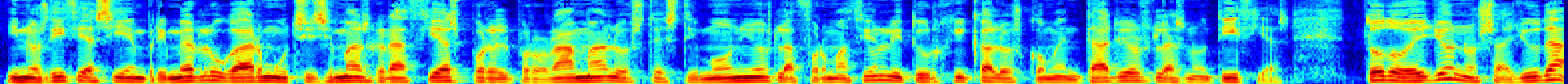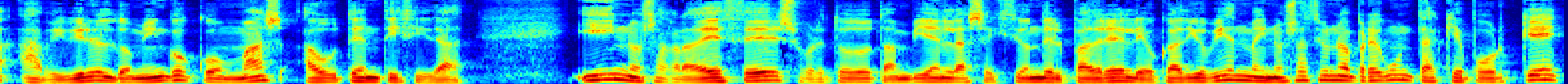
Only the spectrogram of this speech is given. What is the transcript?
y nos dice así en primer lugar, muchísimas gracias por el programa, los testimonios, la formación litúrgica, los comentarios, las noticias. Todo ello nos ayuda a vivir el domingo con más autenticidad y nos agradece sobre todo también la sección del padre Leocadio Viedma y nos hace una pregunta que por qué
